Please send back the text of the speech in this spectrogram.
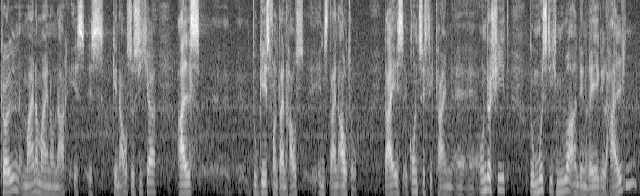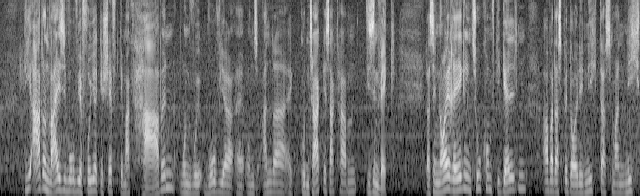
Köln, meiner Meinung nach, ist, ist genauso sicher als du gehst von deinem Haus ins dein Auto. Da ist grundsätzlich kein äh, äh, Unterschied. Du musst dich nur an den Regeln halten. Die Art und Weise, wo wir früher Geschäft gemacht haben und wo, wo wir äh, uns andere äh, Guten Tag gesagt haben, die sind weg. Das sind neue Regeln in Zukunft, die gelten, aber das bedeutet nicht, dass man nicht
